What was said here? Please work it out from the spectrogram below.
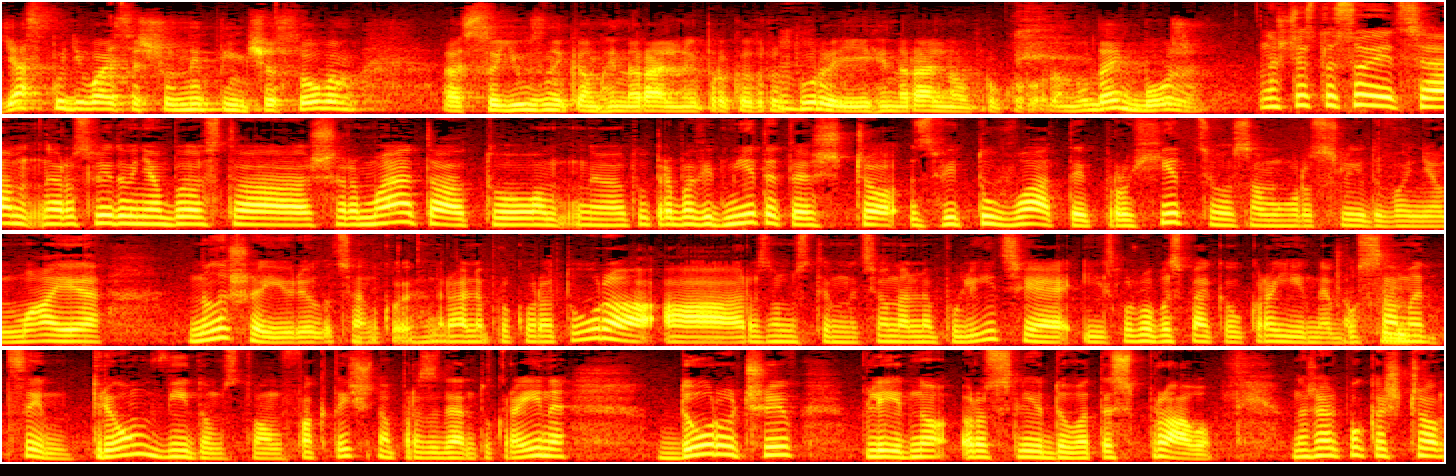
Я сподіваюся, що не тимчасовим е, союзником Генеральної прокуратури і Генерального прокурора. Ну дай Боже. Ну, що стосується розслідування вбивства Шеремета, то е, тут треба відмітити, що звітувати про хід цього самого розслідування має не лише Юрій Луценко і Генеральна прокуратура, а разом з тим Національна поліція і Служба безпеки України. Бо саме цим трьом відомствам фактично президент України доручив плідно розслідувати справу. На жаль, поки що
